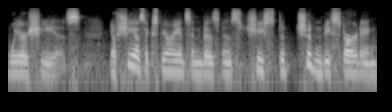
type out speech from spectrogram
where she is. You know, if she has experience in business, she shouldn't be starting,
